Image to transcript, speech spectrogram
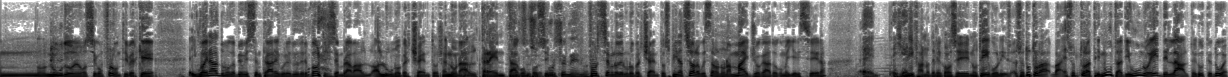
nudo nei vostri confronti perché il Wijnaldum che abbiamo visto entrare quelle due o tre volte ci sembrava al, all'1%, cioè non al 30% forse, possibilità. Forse meno. Forse meno dell'1%. Spinazzola quest'anno non ha mai giocato come ieri sera e, e, ieri fanno delle cose notevoli, soprattutto la, soprattutto la, tenuta di uno e dell'altro, di tutti e due.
